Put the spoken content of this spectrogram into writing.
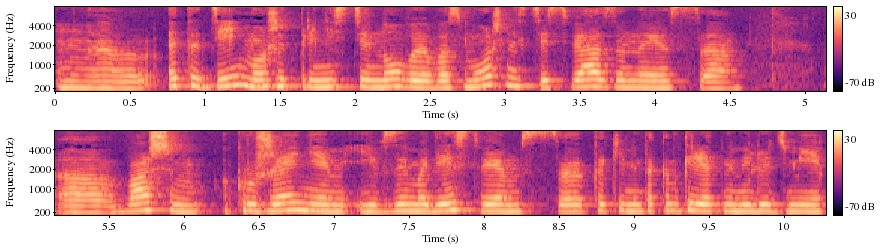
э, этот день может принести новые возможности, связанные с э, вашим окружением и взаимодействием с какими-то конкретными людьми.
